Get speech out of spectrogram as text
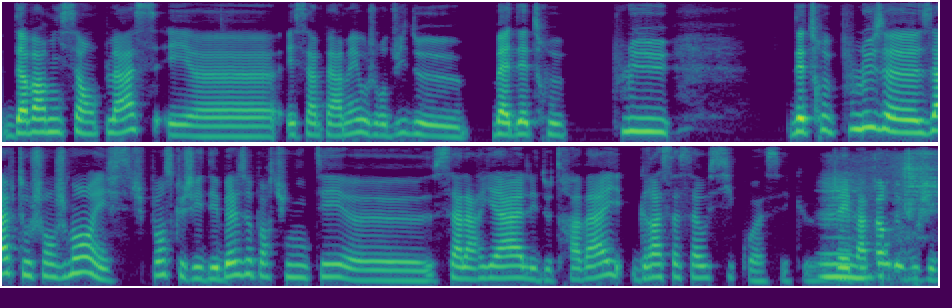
d'avoir mis ça en place et, ça me permet aujourd'hui de bah, d'être plus d'être plus apte au changement et je pense que j'ai des belles opportunités salariales et de travail grâce à ça aussi quoi. C'est que j'avais pas mmh. peur de bouger.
